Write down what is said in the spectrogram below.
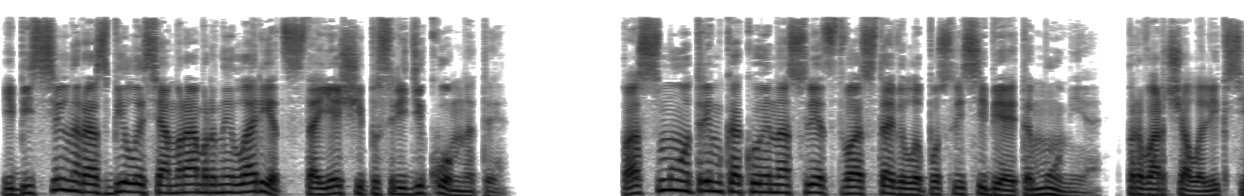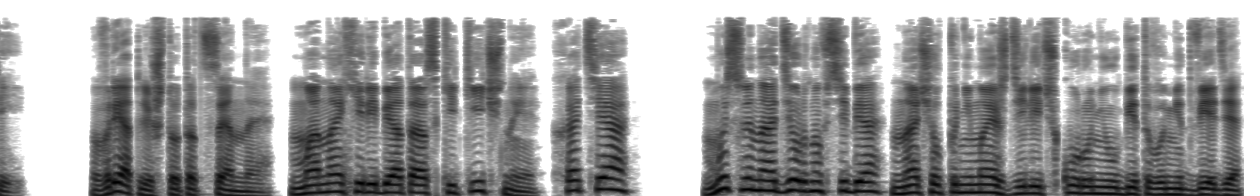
и бессильно разбилось о мраморный ларец, стоящий посреди комнаты. «Посмотрим, какое наследство оставила после себя эта мумия», — проворчал Алексей. «Вряд ли что-то ценное. Монахи ребята аскетичные, хотя...» Мысленно одернув себя, начал, понимаешь, делить шкуру неубитого медведя,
